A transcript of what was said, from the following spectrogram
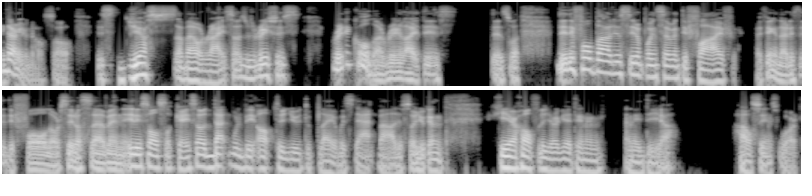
There you go. So it's just about right. So it's really, really cool. I really like this this one. The default value is 0.75. I think that is the default or 0.7. It is also okay. So that will be up to you to play with that value. So you can here, hopefully you're getting an, an idea how things work.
